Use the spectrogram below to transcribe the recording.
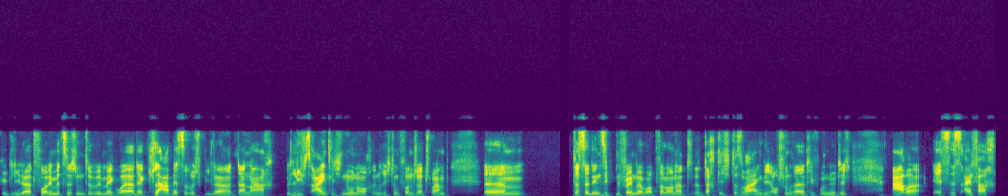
gegliedert. Vor dem zwischen Will Maguire der klar bessere Spieler. Danach lief es eigentlich nur noch in Richtung von Judd Trump. Ähm, dass er den siebten Frame da überhaupt verloren hat, äh, dachte ich, das war eigentlich auch schon relativ unnötig. Aber es ist einfach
